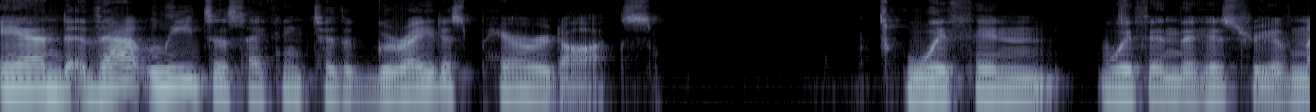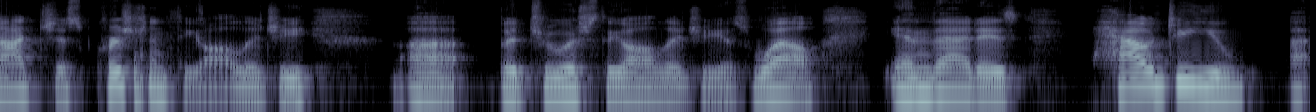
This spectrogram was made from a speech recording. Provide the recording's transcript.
and that leads us, I think, to the greatest paradox within within the history of not just Christian theology, uh, but Jewish theology as well, and that is how do you uh,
